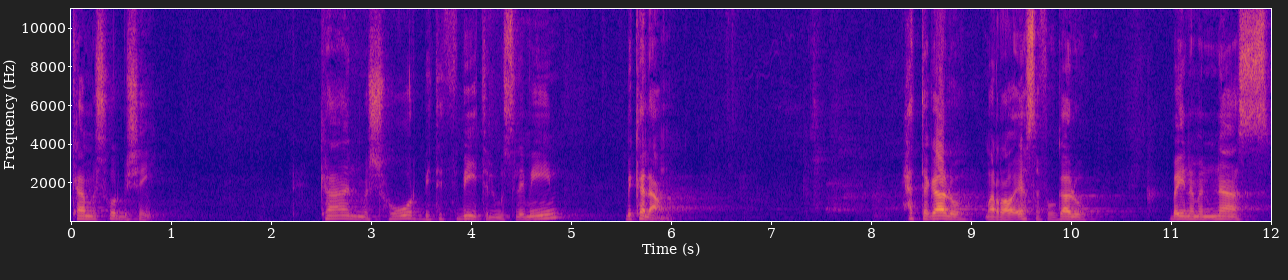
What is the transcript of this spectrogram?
كان مشهور بشيء. كان مشهور بتثبيت المسلمين بكلامه. حتى قالوا مرة يصفوا قالوا بينما الناس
